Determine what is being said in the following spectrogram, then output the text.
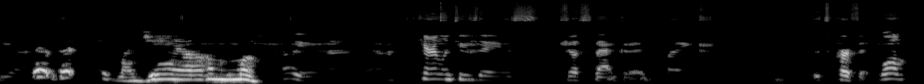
Yeah. That, that is my jam. Oh yeah, yeah. Carole and Tuesday is just that good. Like, it's perfect. Well,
